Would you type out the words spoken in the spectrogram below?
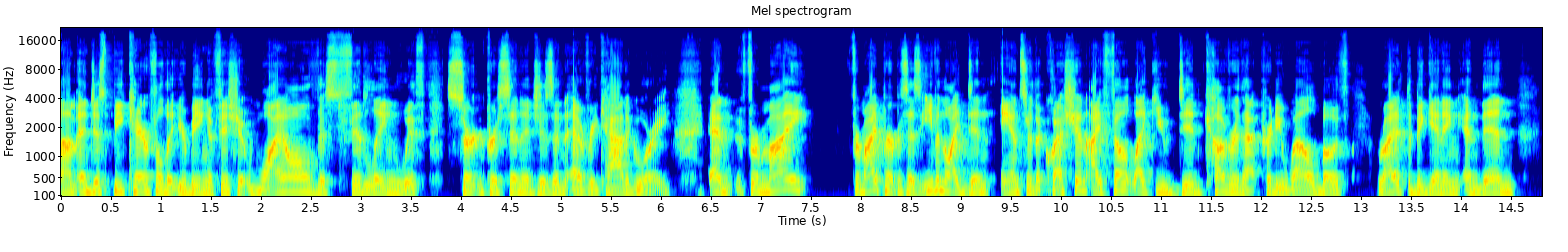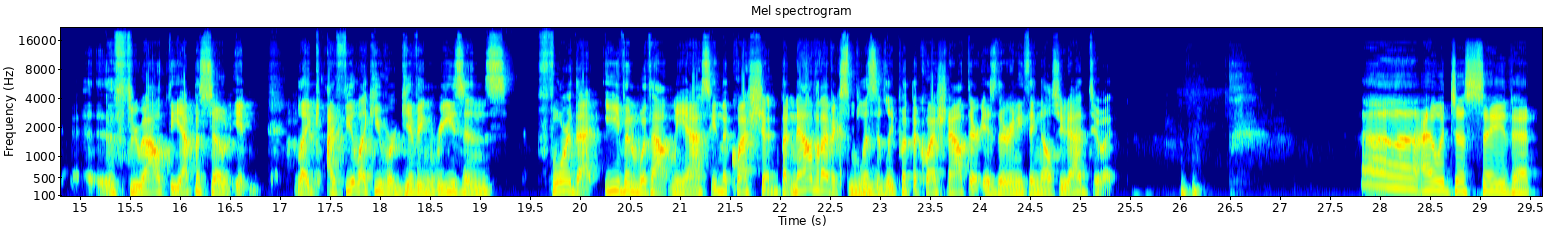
Um, and just be careful that you're being efficient. Why all this fiddling with certain percentages in every category? And for my for my purposes, even though I didn't answer the question, I felt like you did cover that pretty well, both right at the beginning and then throughout the episode. It like I feel like you were giving reasons for that even without me asking the question. But now that I've explicitly mm. put the question out there, is there anything else you'd add to it? Uh, I would just say that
